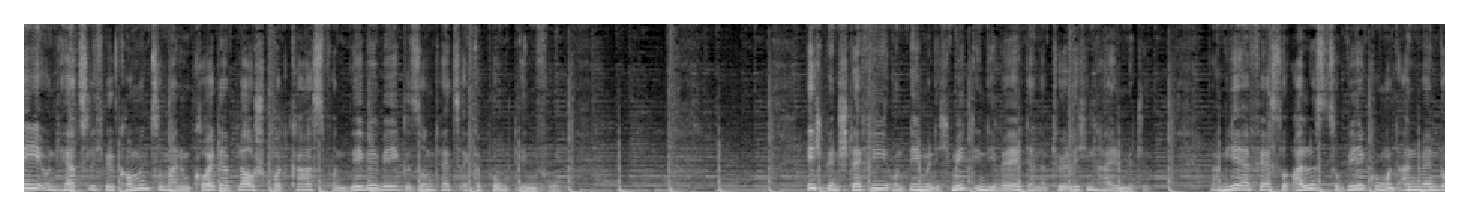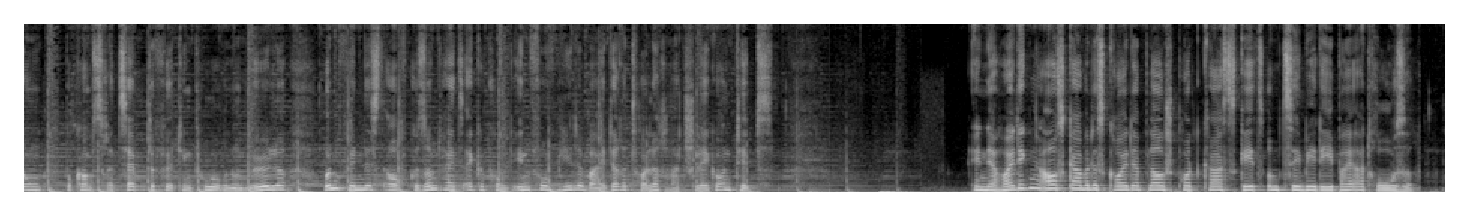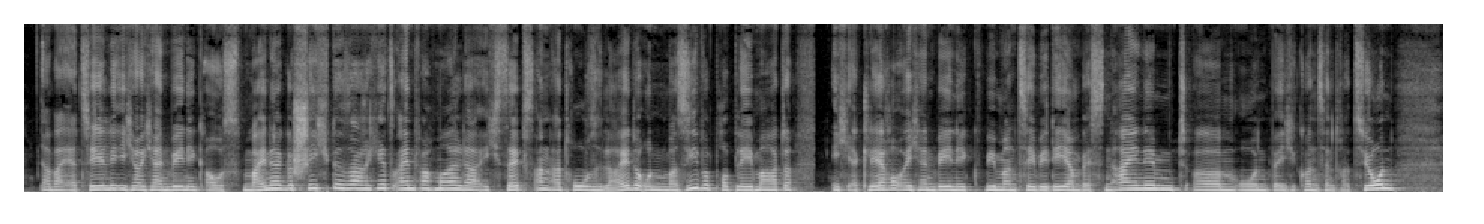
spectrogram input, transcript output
Hey und herzlich willkommen zu meinem Kräuterplausch-Podcast von www.gesundheitsecke.info. Ich bin Steffi und nehme dich mit in die Welt der natürlichen Heilmittel. Bei mir erfährst du alles zu Wirkung und Anwendung, bekommst Rezepte für Tinkturen und Öle und findest auf gesundheitsecke.info viele weitere tolle Ratschläge und Tipps. In der heutigen Ausgabe des Kräuterplausch Podcasts geht es um CBD bei Arthrose. Dabei erzähle ich euch ein wenig aus meiner Geschichte, sage ich jetzt einfach mal, da ich selbst an Arthrose leide und massive Probleme hatte. Ich erkläre euch ein wenig, wie man CBD am besten einnimmt ähm, und welche Konzentration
